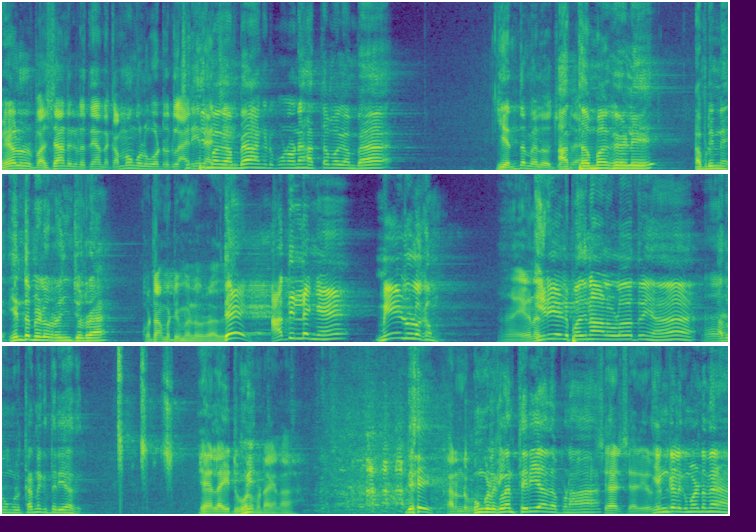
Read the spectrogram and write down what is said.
மேலூர் பஸ் ஸ்டாண்டு கிட்ட அந்த கம்மங்குள்ள ஓட்டுருக்கல சித்தி மகம்பே அங்கிட்டு போனோடனே அத்தை மகம்பே எந்த மேலூர் சொல்ற? அத்தை மகளே அப்படின்னு எந்த மேலூர் நீ சொல்ற? கொட்டாம்பட்டி மேலூர் அது டேய் அது இல்லைங்க மேலுலகம் இருஏழு பதினாலு உலகத்துலையும் அது உங்களுக்கு கண்ணுக்கு தெரியாது. ஏன் லைட் போட மாட்டாங்களா? டேய் கரண்ட் போடு. உங்களுக்கெல்லாம் தெரியாதப்பனா? சரி சரி. எங்களுக்கு மட்டும்தான்.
